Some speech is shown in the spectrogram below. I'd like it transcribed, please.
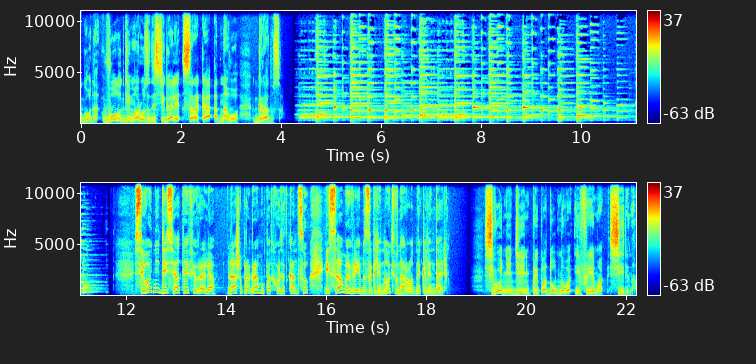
года в Вологде морозы достигали 41 градуса. Сегодня 10 февраля. Наша программа подходит к концу, и самое время заглянуть в народный календарь. Сегодня день преподобного Ефрема Сирина.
